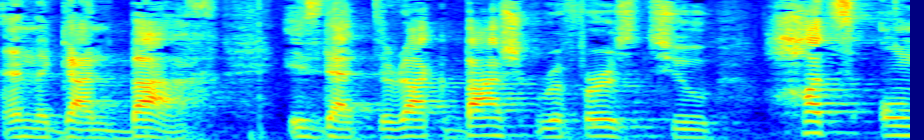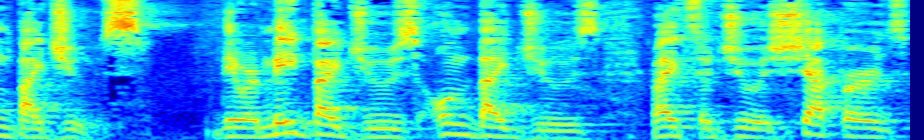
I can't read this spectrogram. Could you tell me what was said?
and the Ganbach is that the Rakbash refers to huts owned by Jews. They were made by Jews, owned by Jews, right? So Jewish shepherds,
